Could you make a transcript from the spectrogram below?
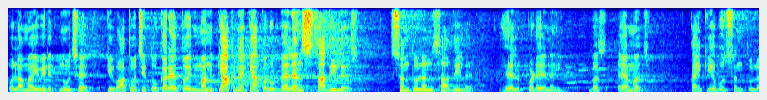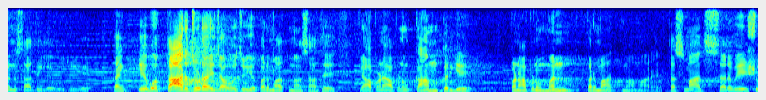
ઓલામાં એવી રીતનું છે કે વાતું ચીતું કરે તોય મન ક્યાંક ને ક્યાંક ઓલું બેલેન્સ સાધી લે છે. સંતુલન સાધી લે. હેલ પડે નહીં. બસ એમ જ. કંઈક એવું સંતુલન સાધી લેવું જોઈએ. કંઈક એવો તાર જોડાઈ જવો જોઈએ પરમાત્મા સાથે કે આપણે આપણું કામ કરીએ, પણ આપણું મન પરમાત્મામાં રહે. તસ્માત સર્વેષુ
